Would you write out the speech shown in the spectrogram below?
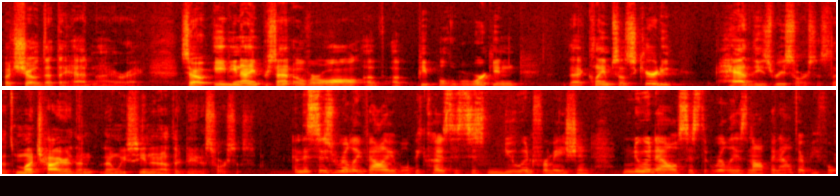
but showed that they had an IRA. So 89% overall of, of people who were working that claimed Social Security had these resources. That's much higher than, than we've seen in other data sources. And this is really valuable because this is new information, new analysis that really has not been out there before.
